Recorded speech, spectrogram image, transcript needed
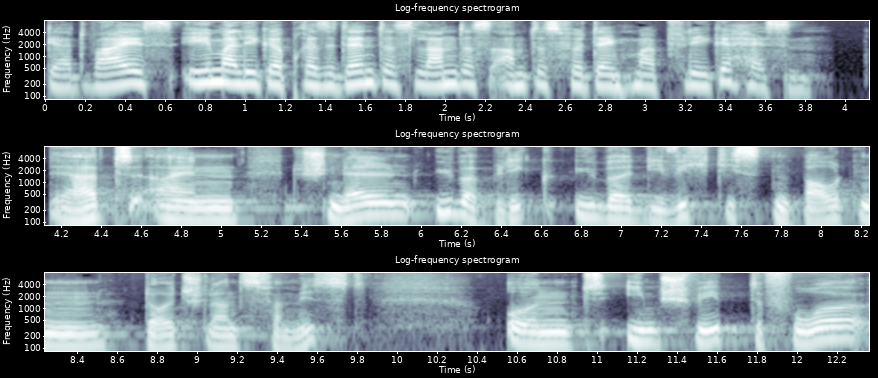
Gerd Weiß, ehemaliger Präsident des Landesamtes für Denkmalpflege Hessen. Er hat einen schnellen Überblick über die wichtigsten Bauten Deutschlands vermisst und ihm schwebte vor,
